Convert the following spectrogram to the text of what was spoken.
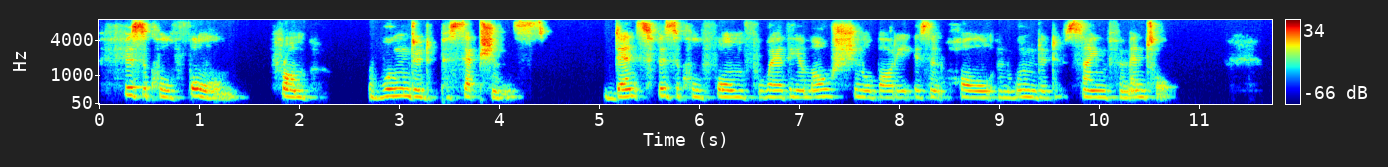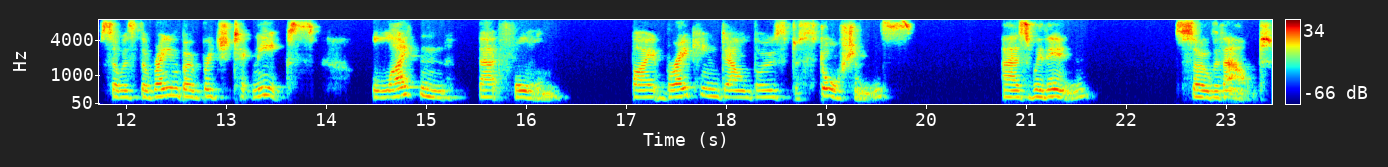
physical form from wounded perceptions, dense physical form for where the emotional body isn't whole and wounded, same for mental. So, as the rainbow bridge techniques lighten that form by breaking down those distortions as within, so without.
